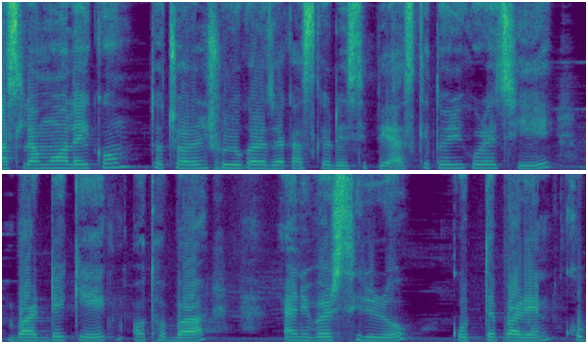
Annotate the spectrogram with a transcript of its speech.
আসসালামু আলাইকুম। তো চলেন শুরু করা যাক আজকের রেসিপি আজকে তৈরি করেছি বার্থডে কেক অথবা অ্যানিভার্সারিরও করতে পারেন, খুব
